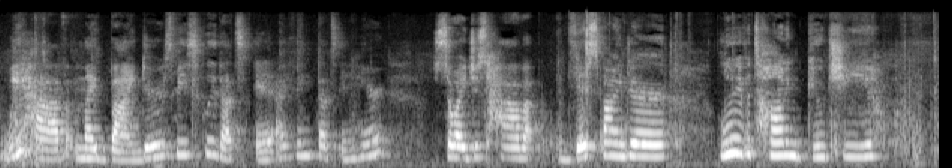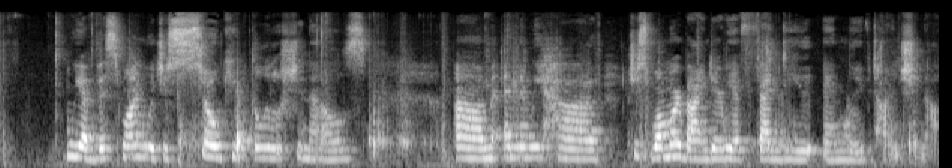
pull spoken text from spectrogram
we have my binders basically. That's it. I think that's in here. So I just have this binder, Louis Vuitton and Gucci. We have this one, which is so cute with the little Chanel's. Um, and then we have just one more binder. We have Fendi and Louis Vuitton and Chanel.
